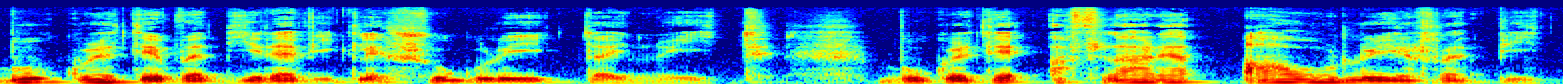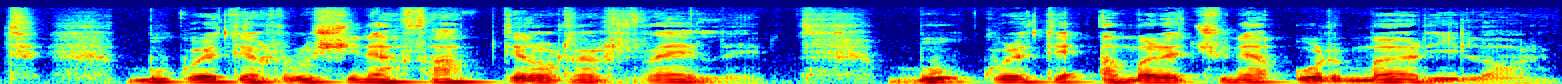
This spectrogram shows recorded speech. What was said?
Bucură-te vădirea vicleșugului tăinuit, bucură-te aflarea aurului răpit, bucură-te rușinea faptelor rele, bucură-te amărăciunea urmărilor,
